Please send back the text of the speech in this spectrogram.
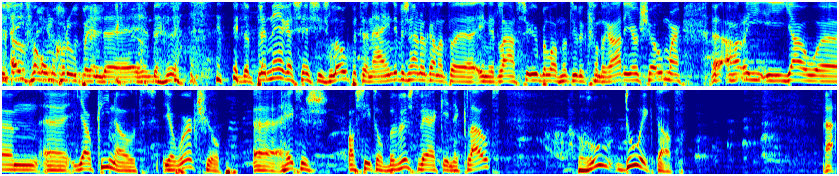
Even omgeroepen in de, in de, de plenaire sessies lopen ten einde. We zijn ook aan het, eh, in het laatste uur beland natuurlijk van de radioshow. Maar eh, Harry, jouw, ehm, eh, jouw keynote, jouw workshop, heeft dus als titel Bewust werken in de cloud. Hoe doe ik dat? Ja,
